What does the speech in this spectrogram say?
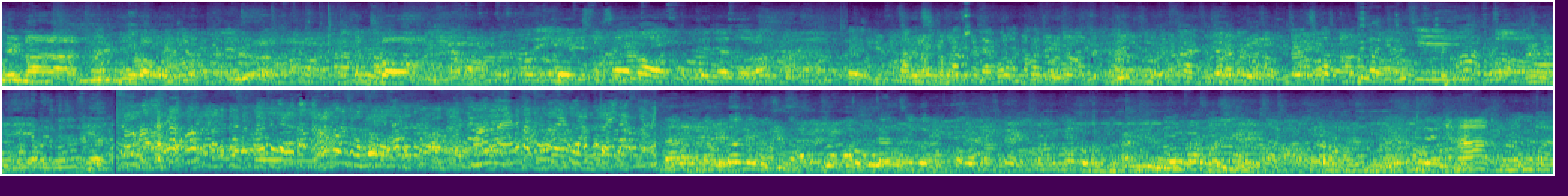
내가 들고 오라고 했냐? 천천히. 이게 주소가 어떻게 되더라? 같은 내가 당연지. 나랑 거. 아 그런 거야.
